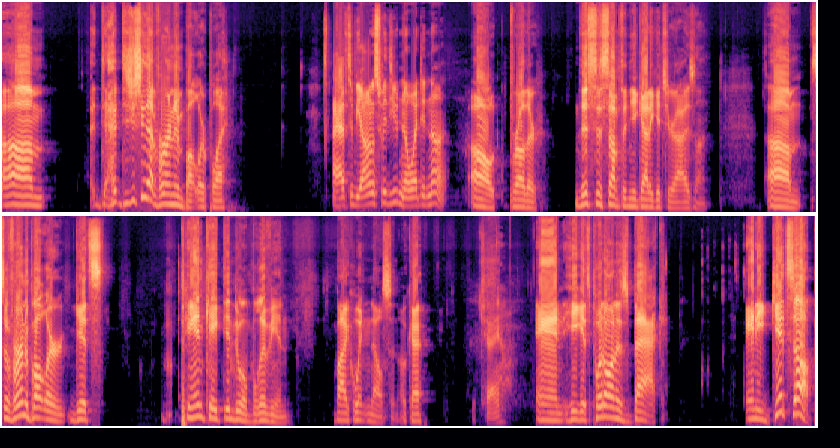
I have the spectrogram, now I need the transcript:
Um, did you see that Vernon Butler play? I have to be honest with you. No, I did not. Oh, brother, this is something you got to get your eyes on. Um, so Vernon Butler gets pancaked into oblivion by Quenton Nelson. Okay, Okay. And he gets put on his back, and he gets up,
